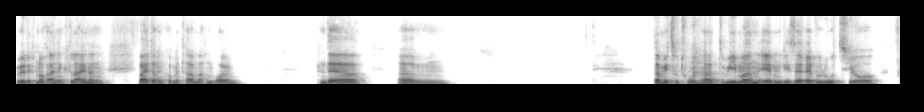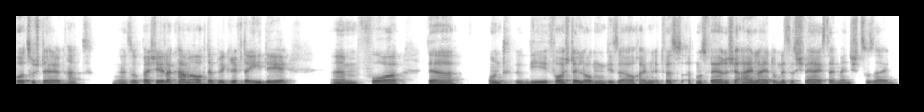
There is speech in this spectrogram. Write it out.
würde ich noch einen kleinen weiteren Kommentar machen wollen, der ähm, damit zu tun hat, wie man eben diese Revolutio vorzustellen hat. Also bei Scheler kam auch der Begriff der Idee ähm, vor, der und die Vorstellung, diese auch eine etwas atmosphärische Einleitung, dass es schwer ist, ein Mensch zu sein.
